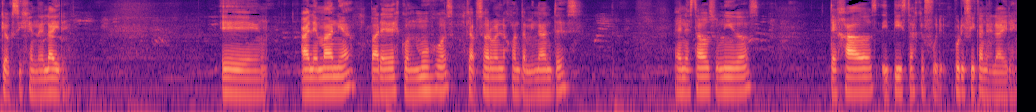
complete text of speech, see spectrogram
que oxigena el aire. En Alemania, paredes con musgos que absorben los contaminantes. En Estados Unidos, tejados y pistas que purifican el aire.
